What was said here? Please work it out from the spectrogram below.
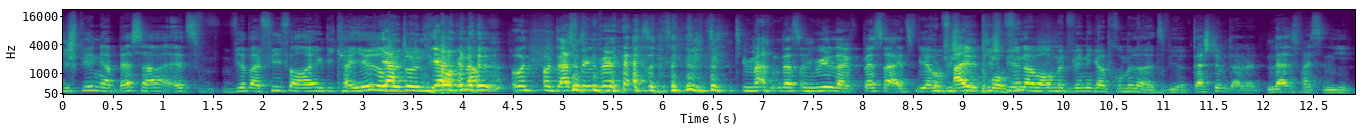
die spielen ja besser, als wir bei FIFA die Karriere ja, mit Union. Ja, genau. Und, und da spielen wir, also die, die, machen das im Real Life besser als wir auf Halbprofi. Die spielen aber auch mit weniger Promille als wir. Das stimmt, alle. Das weißt du nie.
